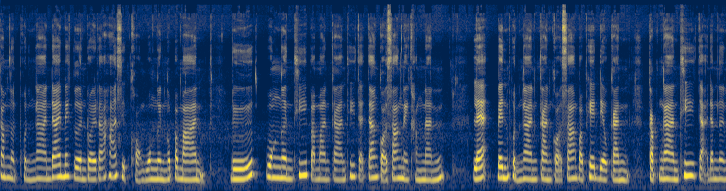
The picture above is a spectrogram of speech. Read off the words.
กำหนดผลงานได้ไม่เกินร้อยละ 50 ของวงเงินงบประมาณ หรือวงเงินที่ประมาณการที่จะจ้างก่อสร้างในครั้งนั้น และเป็นผลงานการก่อสร้างประเภทเดียวกัน กับงานที่จะดำเนิน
